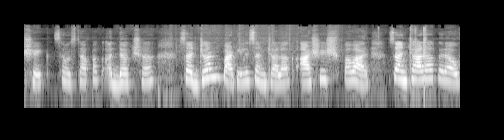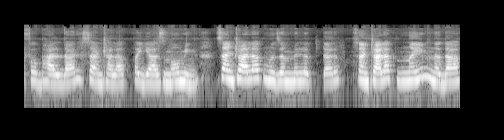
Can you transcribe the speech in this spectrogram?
शेख संस्थापक अध्यक्ष सज्जन पाटील संचालक आशिष पवार संचालक रौफ भालदार संचालक फैयाज मोमीन संचालक मुजम्मिल उत्तर संचालक नईम नदाफ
